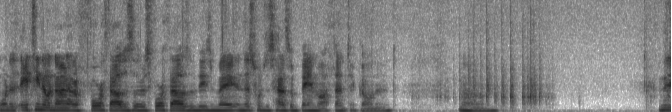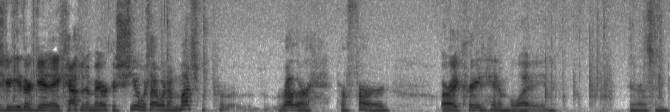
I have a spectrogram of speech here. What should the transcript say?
one is 1809 out of 4,000, so there's 4,000 of these made, and this one just has a BAM Authentic on it. Um, and then you can either get a Captain America shield, which I would have much rather preferred, or a Creed Hidden Blade. Interesting.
